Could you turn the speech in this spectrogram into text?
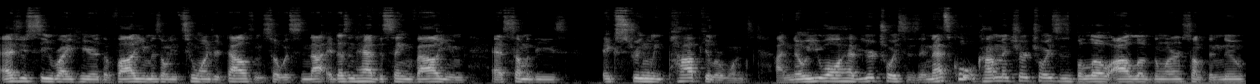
As you see right here, the volume is only 200,000. So it's not, it doesn't have the same volume as some of these extremely popular ones. I know you all have your choices and that's cool. Comment your choices below. I love to learn something new.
